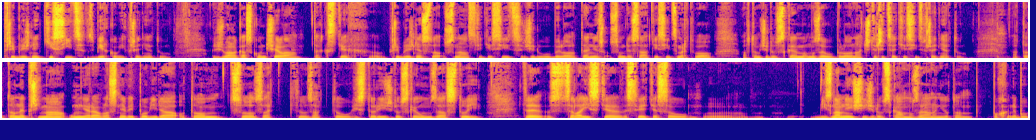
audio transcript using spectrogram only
přibližně tisíc sbírkových předmětů. Když válka skončila, tak z těch přibližně 118 tisíc židů bylo téměř 80 tisíc mrtvo a v tom židovském muzeu bylo na 40 tisíc předmětů. A tato nepřímá úměra vlastně vypovídá o tom, co za to, za tou historií židovského muzea stojí. To je zcela jistě ve světě jsou eh, významnější židovská muzea, není o tom, nebo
